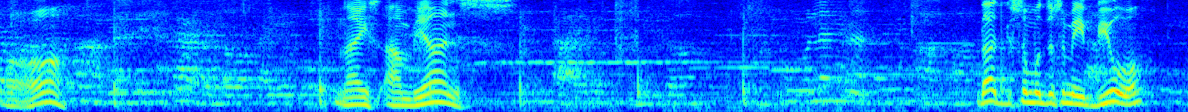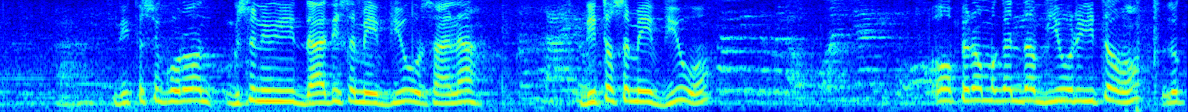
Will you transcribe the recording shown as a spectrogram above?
Oo. Nice ambiance. Dad, gusto mo doon sa may view, oh? Dito siguro, gusto ni Daddy sa may view, sana. Dito sa may view, oh. Oh, pero maganda view rito, oh. Look,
